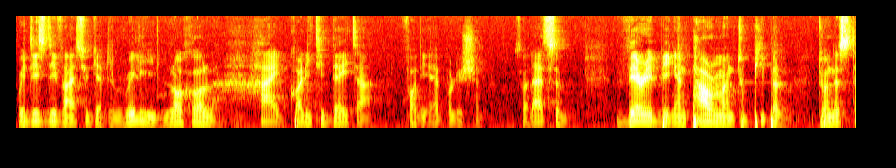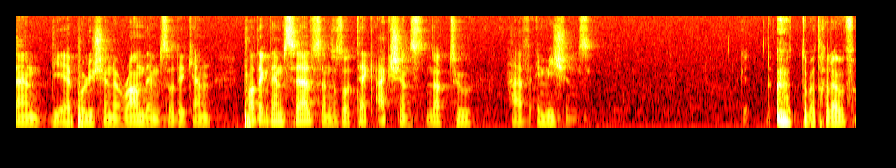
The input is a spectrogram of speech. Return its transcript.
With this device, you get really local, high quality data for the air pollution. So that's a very big empowerment to people to understand the air pollution around them so they can protect themselves and also take actions not to have emissions. Thomas Trelov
